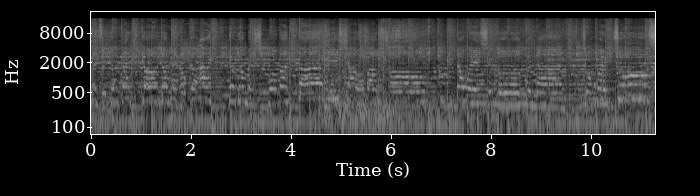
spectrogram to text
悠悠们最勇敢，又有美好可爱，又有美是我们的一小帮手。遇到危险和困难就会出现，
